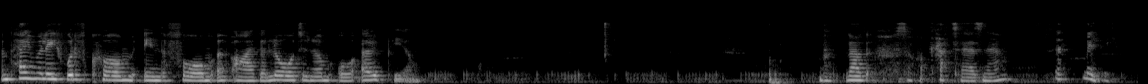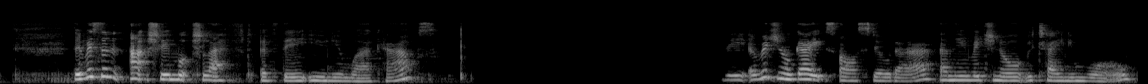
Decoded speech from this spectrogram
and pain relief would have come in the form of either laudanum or opium. Now, that, so I've got cat hairs now. Eh, Millie. There isn't actually much left of the Union Workhouse. The original gates are still there and the original retaining wall.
